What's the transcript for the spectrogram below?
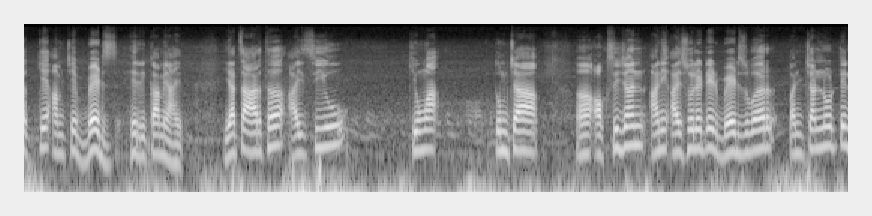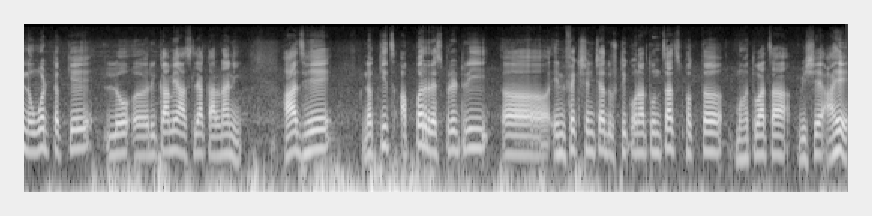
टक्के आमचे बेड्स हे रिकामे आहेत. याचा अर्थ आय सी यू किंवा तुमच्या ऑक्सिजन आणि आयसोलेटेड बेड्सवर पंच्याण्णव ते नव्वद टक्के लो रिकामे असल्या कारणाने आज हे नक्कीच अप्पर रेस्पिरेटरी इन्फेक्शनच्या दृष्टिकोनातूनचाच फक्त महत्त्वाचा विषय आहे.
